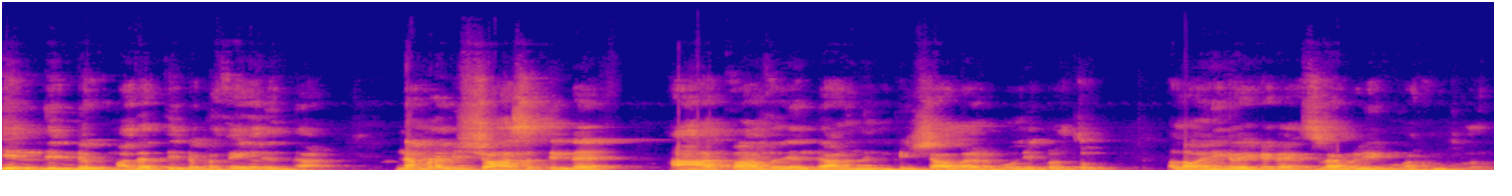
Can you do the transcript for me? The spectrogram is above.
എന്തിന്റെ മതത്തിന്റെ പ്രത്യേകത എന്താണ്? നമ്മുടെ വിശ്വാസത്തിന്റെ ആ ആത്മാർത്ഥത എന്താണെന്ന് നിങ്ങൾക്ക് അള്ളാഹുടെ ബോധ്യപ്പെടുത്തും. അള്ളാഹു അനുഗ്രഹിക്കട്ടെ. അസ്സാം വലൈക്കും വർഹമത്തുള്ള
